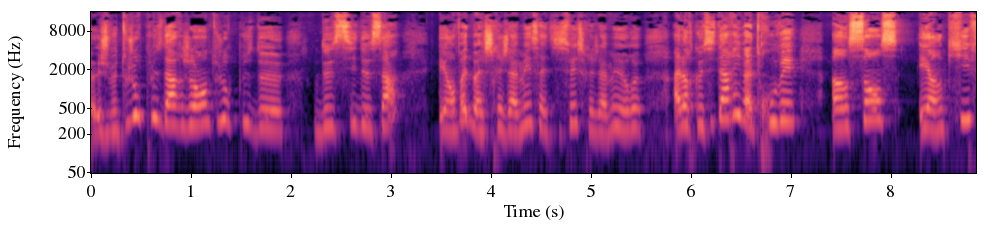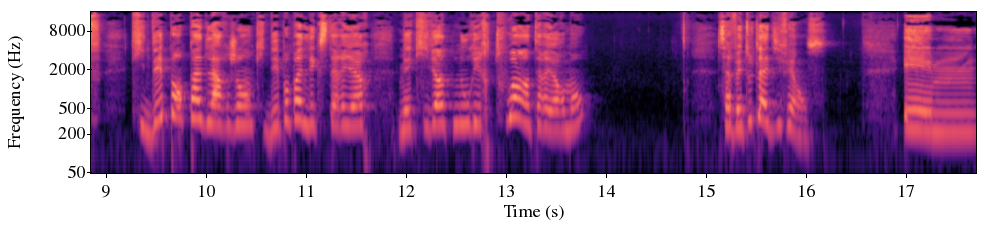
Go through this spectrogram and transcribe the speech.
euh, je veux toujours plus d'argent, toujours plus de de ci de ça et en fait bah je serai jamais satisfait, je serai jamais heureux. Alors que si tu arrives à trouver un sens et un kiff qui dépend pas de l'argent, qui dépend pas de l'extérieur, mais qui vient te nourrir toi intérieurement, ça fait toute la différence. Et hum,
